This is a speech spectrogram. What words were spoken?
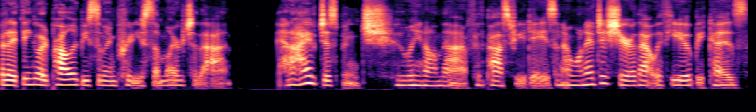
But I think it would probably be something pretty similar to that. And I've just been chewing on that for the past few days. And I wanted to share that with you because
